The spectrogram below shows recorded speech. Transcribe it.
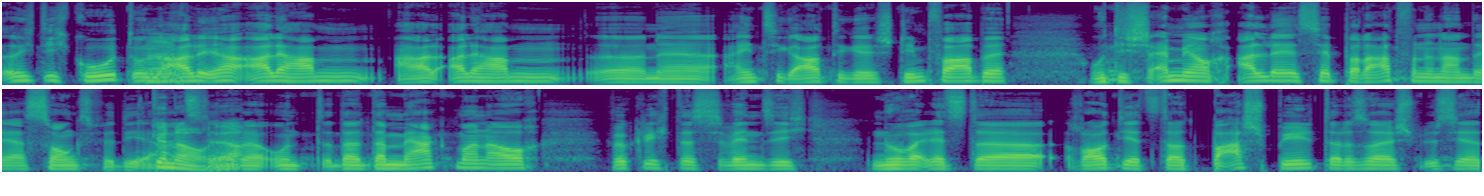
richtig gut und Ja. alle, ja, alle haben, alle haben äh, eine einzigartige Stimmfarbe und die schreiben ja auch alle separat voneinander ja Songs für die Ärzte. Genau, ja. oder? Und da, da merkt man auch wirklich, dass wenn sich, nur weil jetzt der Rod jetzt dort Bass spielt oder so, er ist ja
